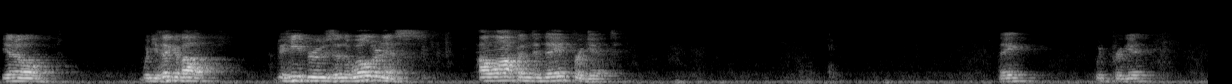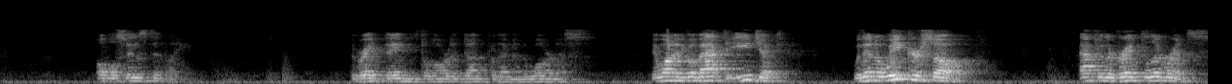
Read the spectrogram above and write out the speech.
You know, when you think about the Hebrews in the wilderness, how often did they forget? They would forget almost instantly the great things the Lord had done for them in the wilderness. They wanted to go back to Egypt within a week or so after their great deliverance.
